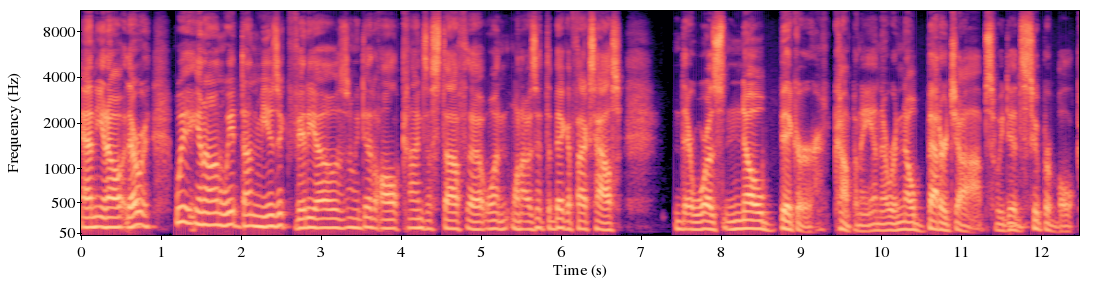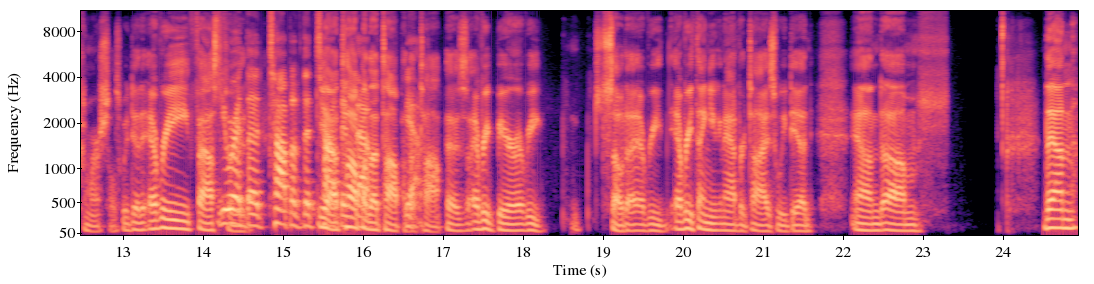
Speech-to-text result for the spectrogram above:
And you know, there were we you know, and we had done music videos and we did all kinds of stuff that when when I was at the Big Effects house, there was no bigger company and there were no better jobs. We did mm. Super Bowl commercials. We did every fast you food. were at the top of the top. Yeah, top that, of the top of yeah. the top. As every beer, every soda, every everything you can advertise, we did. And um, then,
